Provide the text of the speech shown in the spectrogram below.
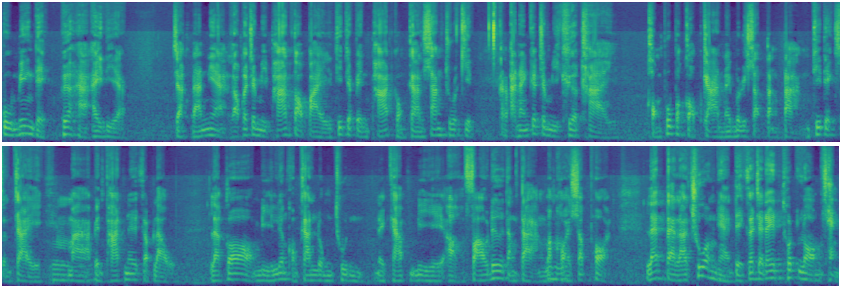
grooming เด็กเพื่อหาไอเดีย จากนั้นเนี่ยเราก็จะมีพาร์ทต่อไปที่จะเป็นพาร์ทของการสร้างธุรกิจครับอันนั้นก็จะมีเครือข่ายของผู้ประกอบการในบริษัทต่างๆ ที่เด็กสนใจอืมมาเป็นพาร์ทเนอร์กับเรา แล้วก็มีเรื่องของการลงทุนนะครับมีฟาวเดอร์ต่างๆ มาคอยซัพพอร์ตและแต่ละช่วงเนี่ยเด็กก็จะได้ทดลองแข่ง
